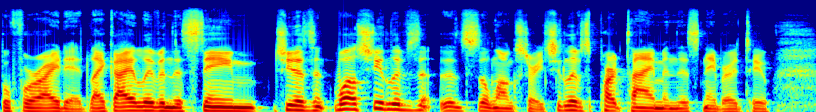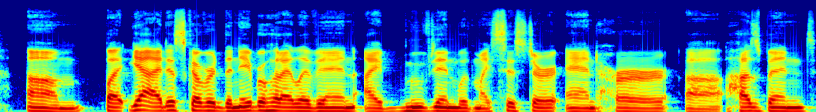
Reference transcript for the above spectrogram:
before I did. Like I live in the same. She doesn't. Well, she lives. It's a long story. She lives part time in this neighborhood too. Um, but yeah, I discovered the neighborhood I live in. I moved in with my sister and her uh, husband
